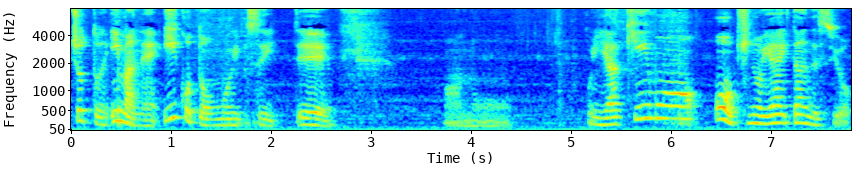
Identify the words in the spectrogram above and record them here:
ちょっと今ねいいこと思いついてあの焼き芋を昨日焼いたんですよ。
